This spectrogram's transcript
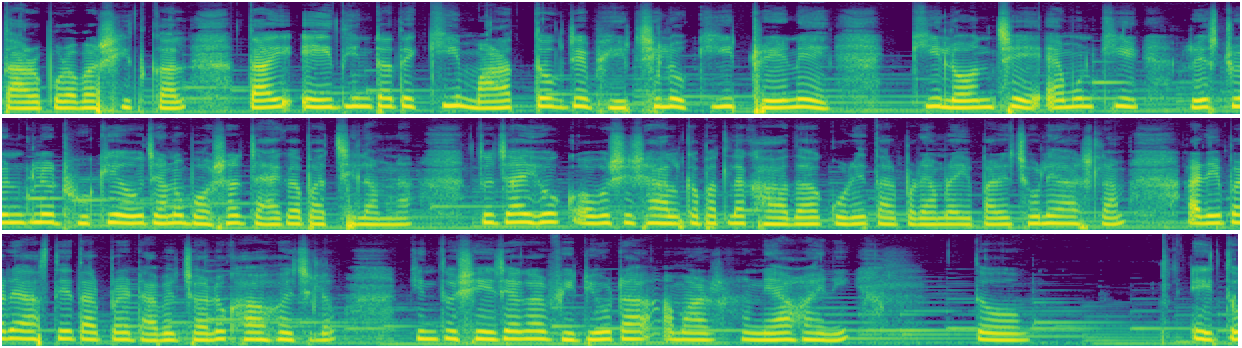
তার উপর আবার শীতকাল। তাই এই দিনটাতে কি মারাত্মক যে ভিড় ছিল, কি ট্রেনে, কি লঞ্চে, এমনকি রেস্টুরেন্টগুলো ঢুকেও যেন বসার জায়গা পাচ্ছিলাম না। তো যাই হোক, অবশেষে হালকা পাতলা খাওয়া দাওয়া করে তারপরে আমরা এপারে চলে আসলাম। আর এপারে আসতে তারপরে ডাবের জলও খাওয়া হয়েছিল। কিন্তু সেই জায়গার ভিডিওটা আমার নেওয়া হয়নি। তো এই তো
